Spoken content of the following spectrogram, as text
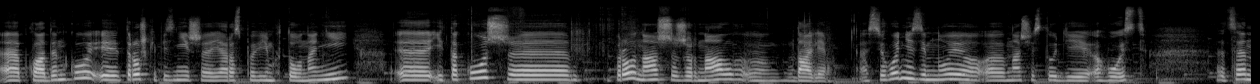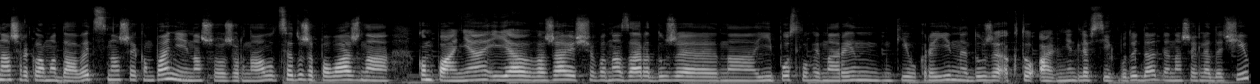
е, обкладинку. І трошки пізніше я розповім, хто на ній. І також про наш журнал далі. Сьогодні зі мною е, в нашій студії гость. Це наш рекламодавець нашої компанії, нашого журналу. Це дуже поважна компанія, і я вважаю, що вона зараз дуже на її послуги на ринки України дуже актуальні для всіх будуть да, для наших глядачів.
